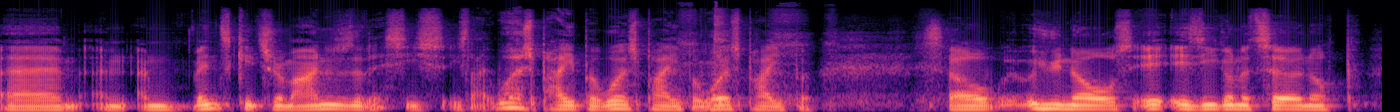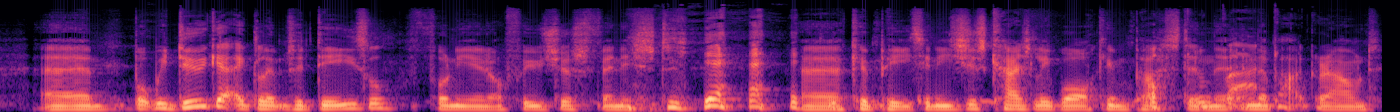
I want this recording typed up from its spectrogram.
Um, and, and Vince keeps reminding us of this. He's, he's like, Where's Piper? Where's Piper? Where's Piper? So who knows? Is he going to turn up? Um, but we do get a glimpse of Diesel, funny enough, who's just finished uh, competing. He's just casually walking past in the, in the background.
